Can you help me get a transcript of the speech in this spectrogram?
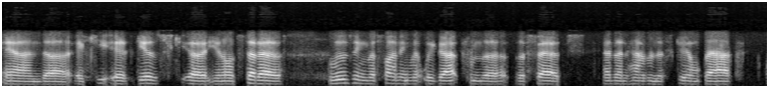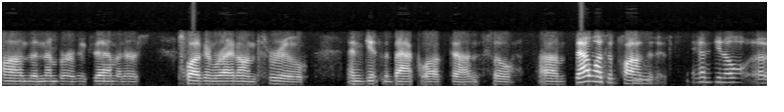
and uh, it it gives uh, you know instead of losing the funding that we got from the the feds and then having to scale back on the number of examiners, plugging right on through and getting the backlog done. So um, that was a positive. And you know, uh,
